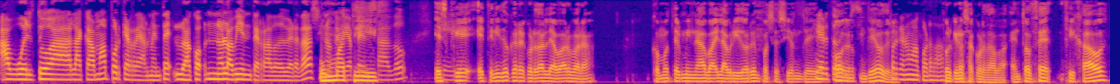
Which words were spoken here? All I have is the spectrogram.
ha vuelto a la cama porque realmente lo ha co- no lo había enterrado de verdad, sino Un que había matiz pensado Es que he tenido que recordarle a Bárbara cómo terminaba el abridor en posesión de, Cierto O- es, de Audrey. porque no me acordaba. Porque no se acordaba. Entonces, fijaos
